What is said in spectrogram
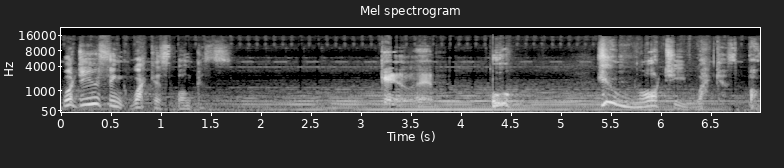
What do you think, Wackus Bonkus? Kill him. Ooh, you naughty Wackus Bonkus.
